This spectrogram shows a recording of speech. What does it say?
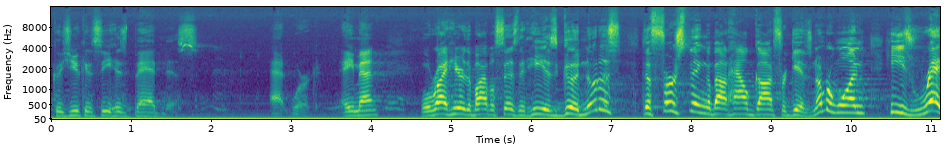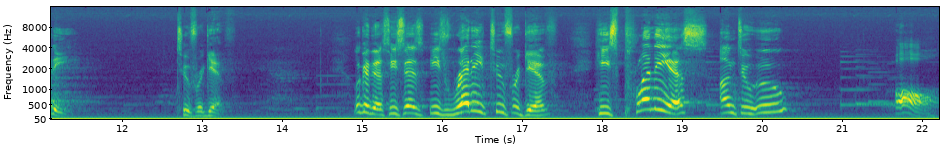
because you can see his badness at work. Amen? Well, right here, the Bible says that he is good. Notice the first thing about how God forgives. Number one, he's ready to forgive. Look at this. He says he's ready to forgive. He's plenteous unto who? all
